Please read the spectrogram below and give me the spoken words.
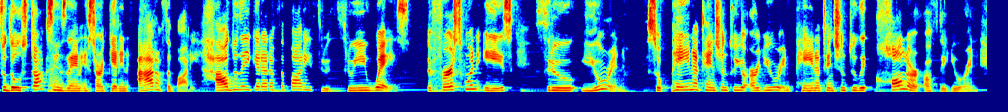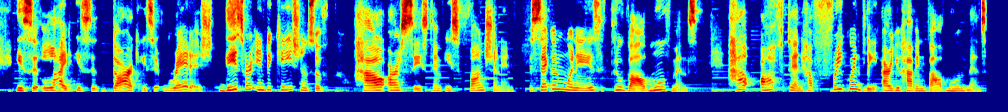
So those toxins then start getting out of the body. How do they get out of the body? Through three ways. The first one is through urine. So paying attention to your our urine, paying attention to the color of the urine. Is it light? Is it dark? Is it reddish? These are indications of how our system is functioning. The second one is through bowel movements. How often, how frequently are you having bowel movements?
